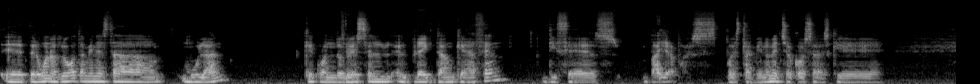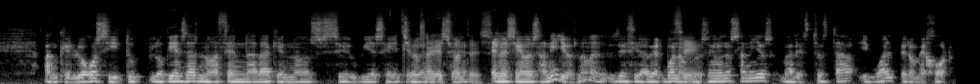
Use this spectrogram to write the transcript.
Eh, pero bueno, luego también está Mulan, que cuando ves el, el, breakdown que hacen, dices, vaya, pues, pues también han hecho cosas que. Aunque luego, si tú lo piensas, no hacen nada que no se hubiese hecho, en, el, antes. en, el, Señor de los Anillos, ¿no? Es decir, a ver, bueno, sí. el Señor de los Anillos, vale, esto está igual, pero mejor.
